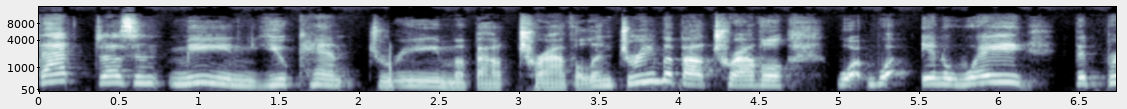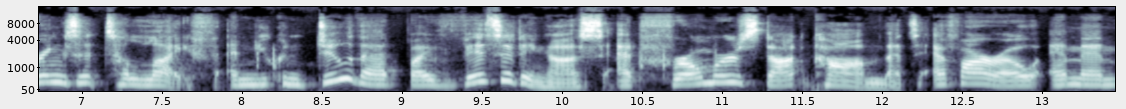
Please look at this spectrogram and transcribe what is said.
that doesn't mean you can't dream about travel and dream about travel what, what, in a way that brings it to life. And you can do that by visiting us at frommers.com. That's F R O M M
